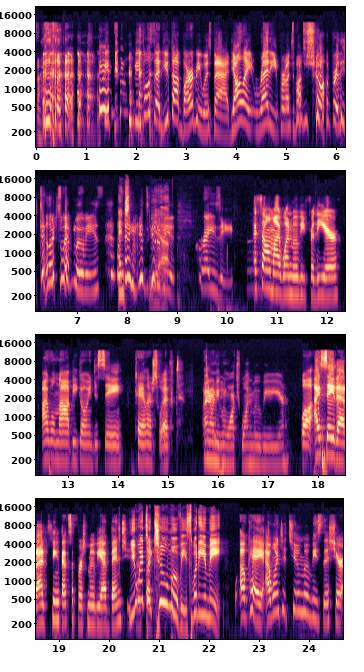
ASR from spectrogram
people, people said you thought Barbie was bad. Y'all ain't ready for what's about to show up for these Taylor Swift movies. And Like, it's gonna yeah. be crazy. I saw my one movie for the year. I will not be going to see Taylor Swift. I don't even watch one movie a year. Well, I say that. I think that's the first movie I've been to. You went to like, two movies. What do you mean? Okay, I went to two movies this year.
